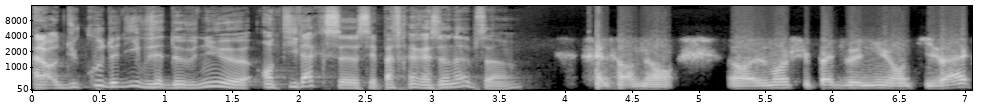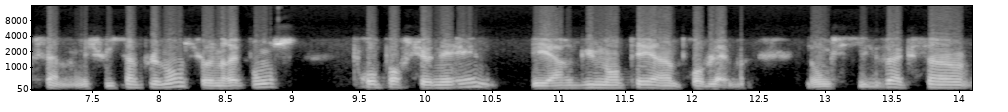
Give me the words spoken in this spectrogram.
Alors du coup, Denis, vous êtes devenu euh, anti-vax, c'est pas très raisonnable ça hein Alors non, heureusement, je suis pas devenu anti-vax, je suis simplement sur une réponse proportionnée et argumentée à un problème. Donc si le vaccin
